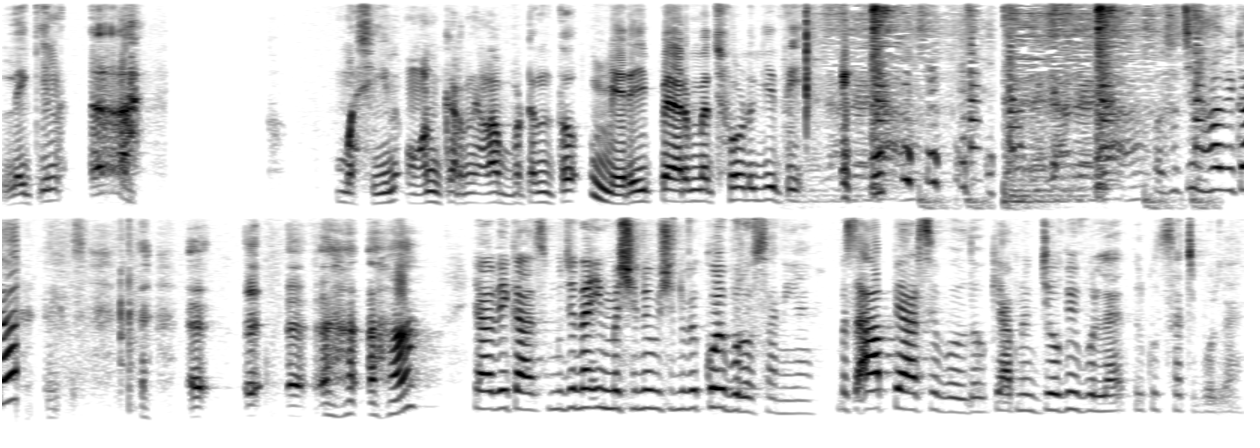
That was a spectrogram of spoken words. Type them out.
लेकिन मशीन ऑन करने वाला बटन तो मेरे ही पैर में छोड़ गई थी। और सच्ची हाँ विकास हाँ? यार विकास मुझे ना इन मशीनों मशीनों पे कोई भरोसा नहीं है। बस आप प्यार से बोल दो कि आपने जो भी बोला है बिल्कुल सच बोला है।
